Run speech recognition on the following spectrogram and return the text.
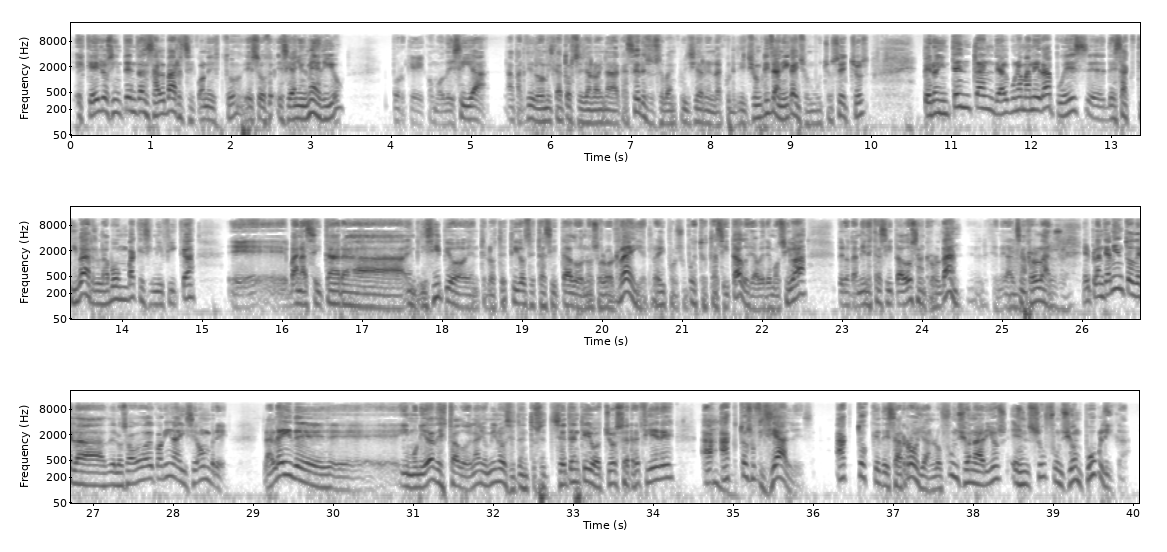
es que ellos intentan salvarse con esto, ese año y medio, porque como decía a partir de 2014 ya no hay nada que hacer, eso se va a enjuiciar en la jurisdicción británica y son muchos hechos, pero intentan de alguna manera pues eh, desactivar la bomba que significa eh, van a citar a, en principio entre los testigos está citado no solo el rey, el rey por supuesto está citado, ya veremos si va, pero también está citado San Roldán, el general San Roldán. El planteamiento de, la, de los abogados de Corina dice, hombre, la ley de, inmunidad de Estado del año 1978 se refiere a actos oficiales, actos que desarrollan los funcionarios en su función pública.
